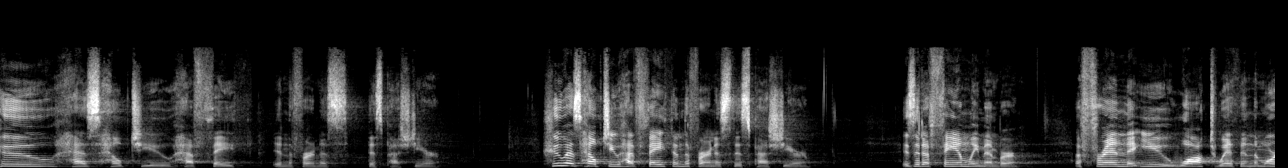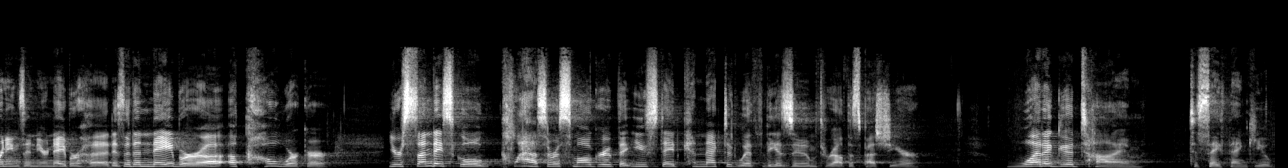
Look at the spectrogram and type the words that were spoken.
who has helped you have faith in the furnace this past year? Who has helped you have faith in the furnace this past year? Is it a family member, a friend that you walked with in the mornings in your neighborhood? Is it a neighbor, a, a coworker, your Sunday school class, or a small group that you stayed connected with via Zoom throughout this past year? What a good time to say thank you.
